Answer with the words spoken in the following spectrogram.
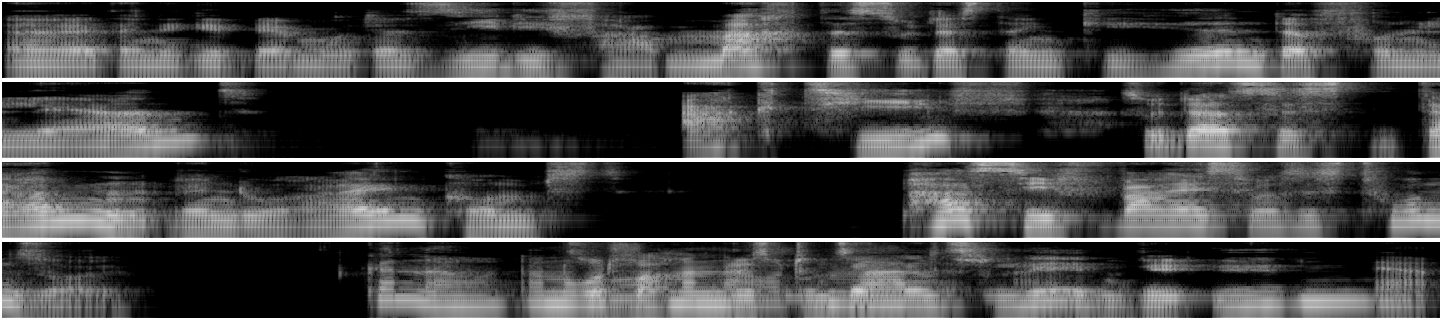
äh, deine Gebärmutter, sieh die Farben. Mach das, sodass dein Gehirn davon lernt, aktiv, sodass es dann, wenn du reinkommst, passiv weiß, was es tun soll. Genau, dann so rutscht man wir automatisch unser ganzes Leben. Wir üben ja.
